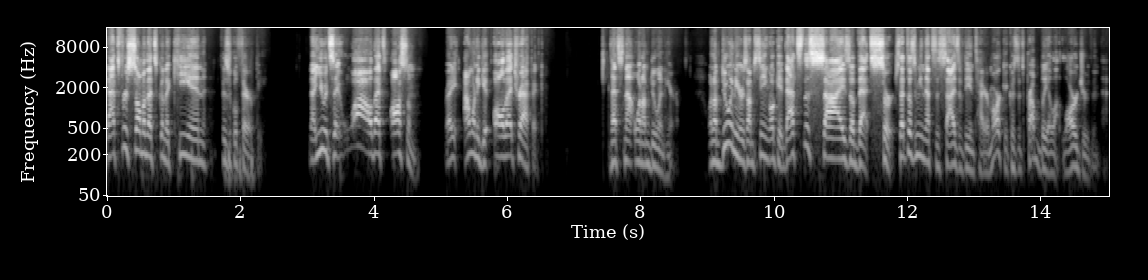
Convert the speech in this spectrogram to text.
That's for someone that's going to key in physical therapy. Now you would say, wow, that's awesome right? I want to get all that traffic. That's not what I'm doing here. What I'm doing here is I'm seeing, okay, that's the size of that search. That doesn't mean that's the size of the entire market because it's probably a lot larger than that.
